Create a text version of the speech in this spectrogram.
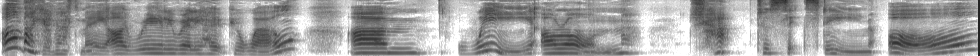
Oh my goodness me. I really, really hope you're well. Um, we are on chapter 16 of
